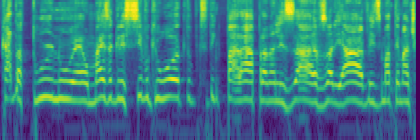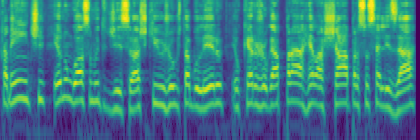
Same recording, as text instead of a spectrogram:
cada turno é o mais agressivo que o outro, porque você tem que parar para analisar as variáveis matematicamente. Eu não gosto muito disso. Eu acho que o jogo de tabuleiro eu quero jogar para relaxar, para socializar.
